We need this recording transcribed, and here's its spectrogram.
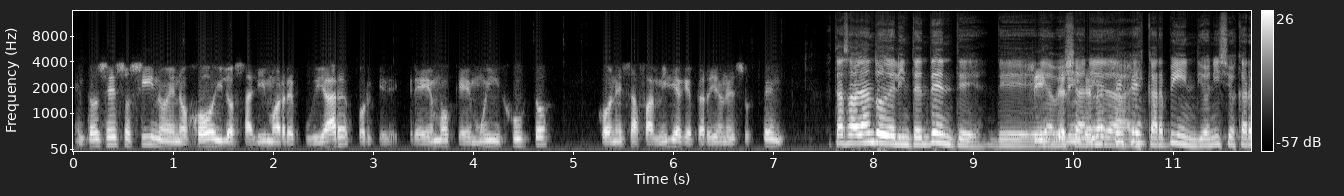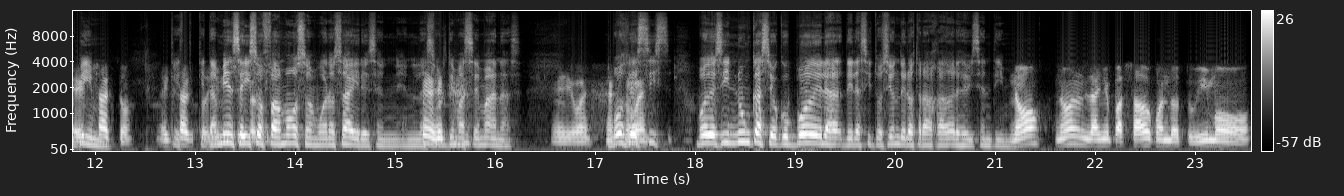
Entonces eso sí nos enojó y lo salimos a repudiar porque creemos que es muy injusto con esa familia que perdieron el sustento. Estás hablando del intendente de, Avellaneda, Escarpín, Dionisio Escarpín. Exacto, exacto. Que, también se hizo famoso en Buenos Aires en, las últimas semanas. vos, decís, vos decís, nunca se ocupó de la, de la situación de los trabajadores de Vicentín. No, no, el año pasado cuando tuvimos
